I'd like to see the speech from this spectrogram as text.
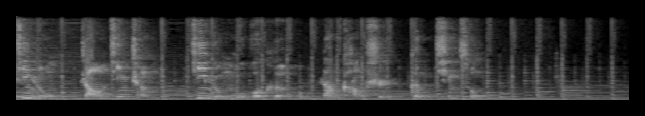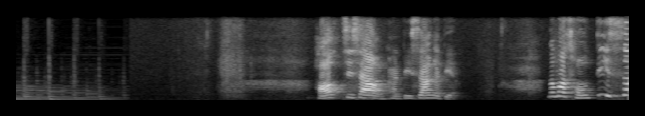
金融找金城，金融慕播课，让考试更轻松。好，接下来我们看第三个点。那么从第三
